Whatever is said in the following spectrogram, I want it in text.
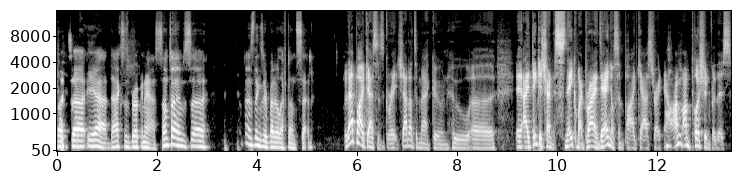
But uh, yeah, Dax's broken ass. Sometimes, uh, sometimes things are better left unsaid. But that podcast is great. Shout out to Matt Koon, who uh, I think is trying to snake my Bryan Danielson podcast right now. I'm, I'm pushing for this,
